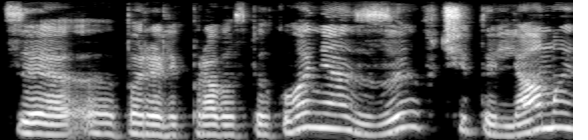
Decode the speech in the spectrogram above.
це е, перелік правил спілкування з вчителями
